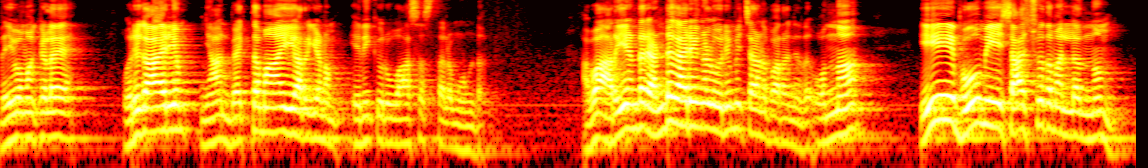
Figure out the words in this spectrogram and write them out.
ദൈവമക്കളെ ഒരു കാര്യം ഞാൻ വ്യക്തമായി അറിയണം. എനിക്കൊരു വാസസ്ഥലമുണ്ട്. അപ്പോൾ അറിയേണ്ട രണ്ട് കാര്യങ്ങൾ ഒരുമിച്ചാണ് പറഞ്ഞത്. ഒന്ന് ഈ ഭൂമി ശാശ്വതമല്ലെന്നും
